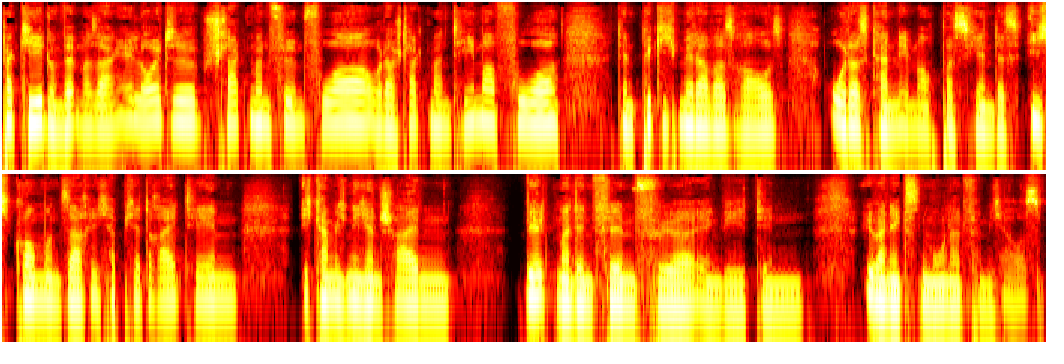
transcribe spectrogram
Paket und werde mal sagen, ey Leute, schlagt mal einen Film vor oder schlagt mal ein Thema vor, dann pick ich mir da was raus. Oder es kann eben auch passieren, dass ich komme und sage, ich habe hier drei Themen, ich kann mich nicht entscheiden, wählt mal den Film für irgendwie den übernächsten Monat für mich aus.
